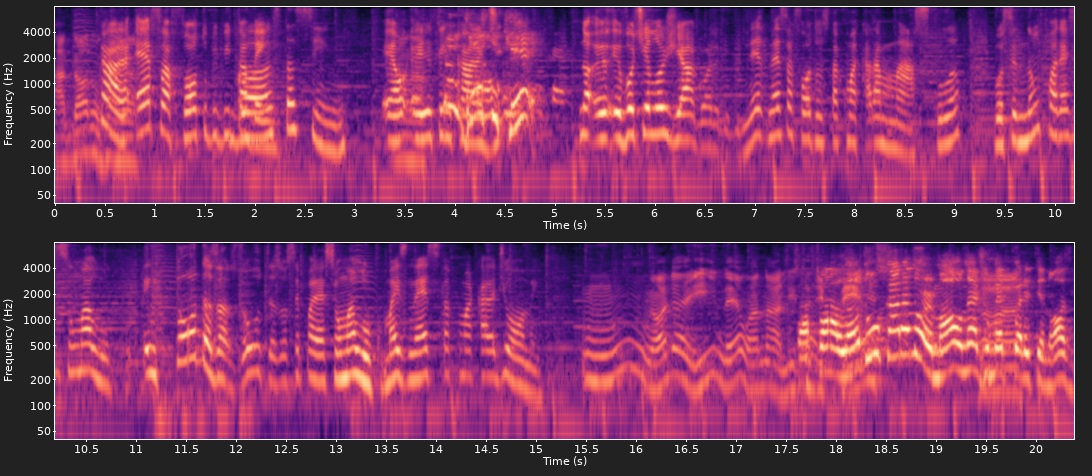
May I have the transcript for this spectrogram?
Adoro o Cara, Raí. essa foto o Bibi tá bem. Gosta sim. É, Ah lá. ele tem Eu cara de. o quê? Não, eu, eu vou te elogiar agora, Bibi. Ne- Nessa foto você tá com uma cara máscula. Você não parece ser um maluco. Em todas as outras você parece um maluco, mas nessa você tá com uma cara de homem. Hum, olha aí, né? O analista Tá de falando pênis. um cara normal, né? De Ah. 1,49m.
